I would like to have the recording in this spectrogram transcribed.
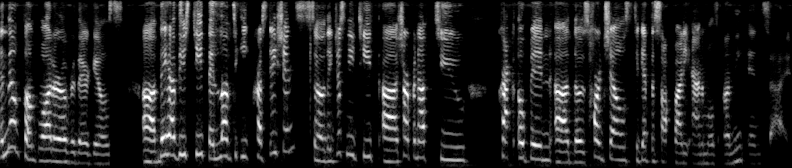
and they'll pump water over their gills. Uh, they have these teeth. They love to eat crustaceans. So they just need teeth uh, sharp enough to crack open uh, those hard shells to get the soft body animals on the inside.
